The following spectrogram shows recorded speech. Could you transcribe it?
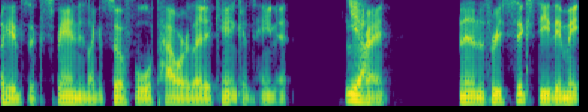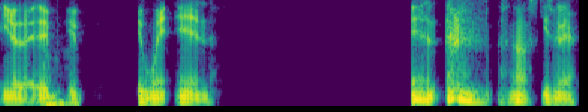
like it's expanded like it's so full of power that it can't contain it Yeah. right? And then the 360, they made you know that it it, it went in, and oh, excuse me there.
